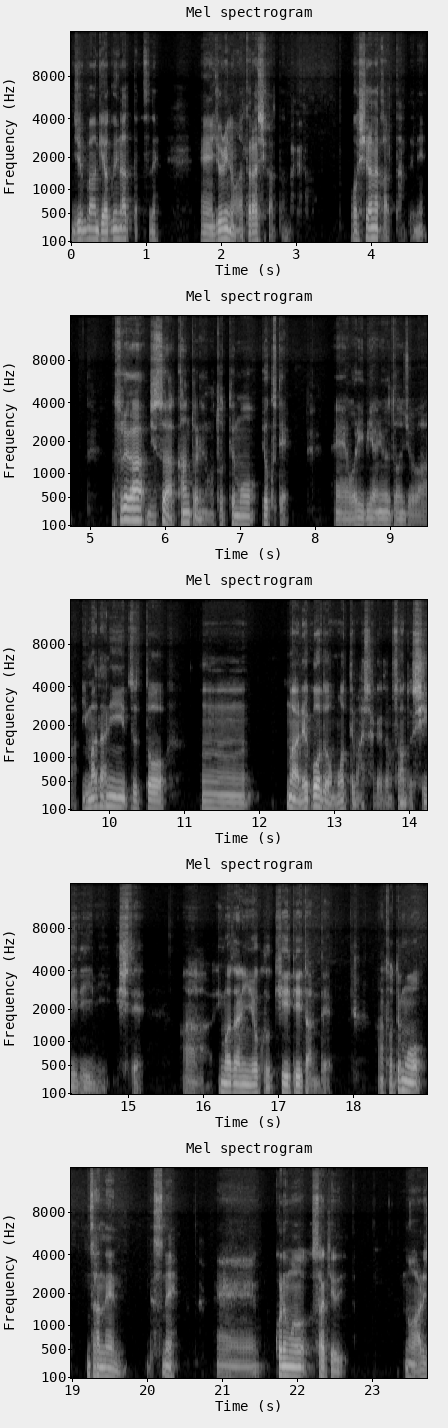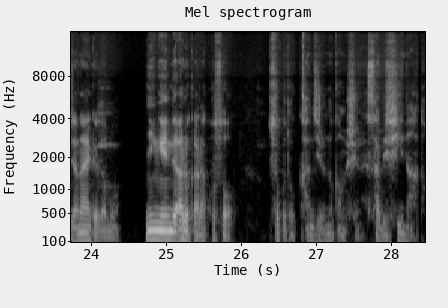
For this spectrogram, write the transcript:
順番は逆になったんですね。えー、ジョリーの新しかったんだけど、知らなかったんでね。それが実はカントリーの方がとっても良くて、えー、オリビア・ニュートン・ジョンは未だにずっと、うーん、まあ、レコードを持ってましたけども、その後 CD にして、あ未だによく聴いていたんで、あとても残念ですね。えー、これもさっきのあれじゃないけども、人間であるからこそ、そういうことを感じるのかもしれない。寂しいなと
